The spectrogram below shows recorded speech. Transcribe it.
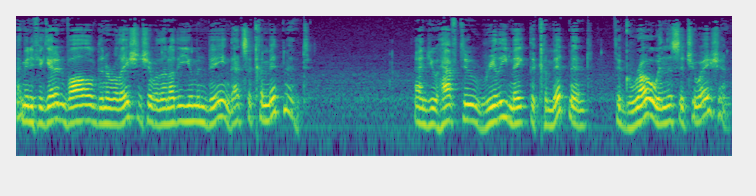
I mean, if you get involved in a relationship with another human being, that's a commitment. And you have to really make the commitment to grow in the situation,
